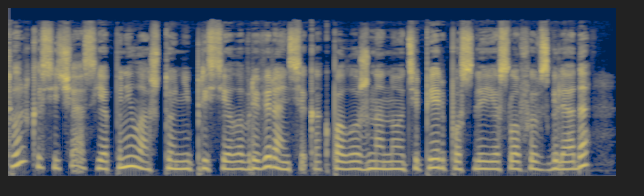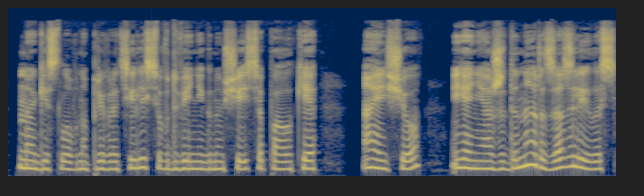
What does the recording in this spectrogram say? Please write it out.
Только сейчас я поняла, что не присела в реверансе, как положено, но теперь, после ее слов и взгляда, ноги словно превратились в две негнущиеся палки. А еще я неожиданно разозлилась.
